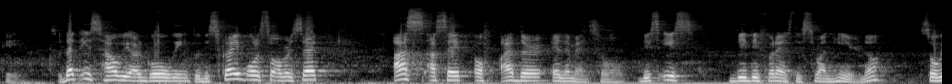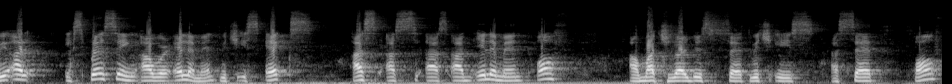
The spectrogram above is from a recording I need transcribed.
okay. So that is how we are going to describe also our set as a set of other elements. So this is the difference this one here no? So we are expressing our element which is x as, as, as an element of a much larger set which is a set of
